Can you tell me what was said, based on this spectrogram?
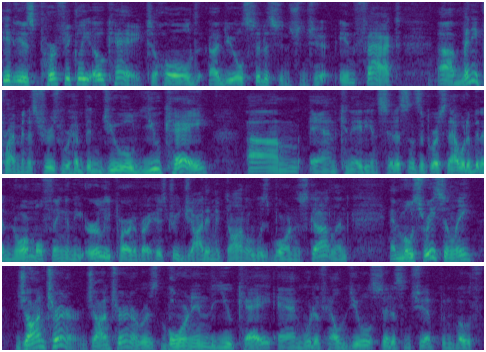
It is perfectly okay to hold a dual citizenship. In fact, uh, many prime ministers were, have been dual UK um, and Canadian citizens. Of course, that would have been a normal thing in the early part of our history. John A. Macdonald was born in Scotland, and most recently, John Turner. John Turner was born in the UK and would have held dual citizenship in both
